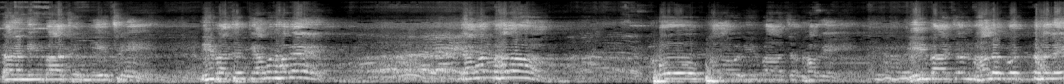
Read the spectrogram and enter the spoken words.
তারা নির্বাচন নির্বাচন কেমন হবে? কেমন ভালো? খুব ভালো নির্বাচন হবে। নির্বাচন ভালো করতে হলে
